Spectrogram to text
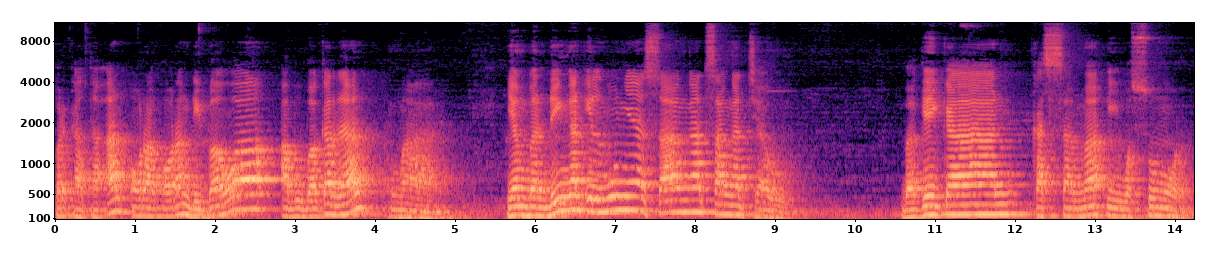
perkataan orang-orang di bawah Abu Bakar dan Umar. Yang bandingan ilmunya sangat-sangat jauh. Bagaikan kasama'i sumur.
